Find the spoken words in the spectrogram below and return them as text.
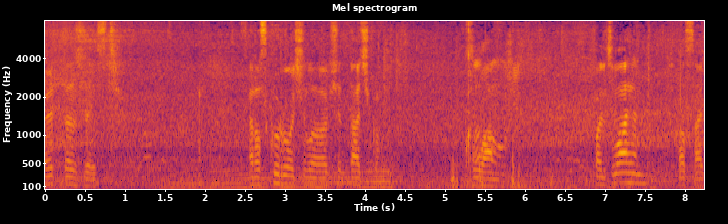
Это жесть. Раскурочила вообще тачку. Хлам. Volkswagen Passat.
